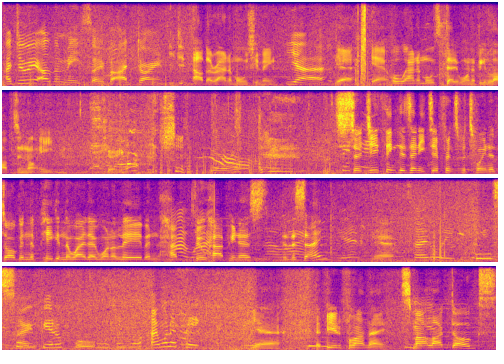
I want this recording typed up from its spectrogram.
I do eat other meats though, but I don't. You do, other animals, you mean? Yeah. Yeah, yeah. All animals, they want to be loved and not eaten. so do you think there's any difference between a dog and the pig in the way they want to live and have, feel way. happiness? They're the same? Yeah, Yeah. totally. He's so beautiful. I want a pig. Yeah. They're beautiful, aren't they? Smart like dogs.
